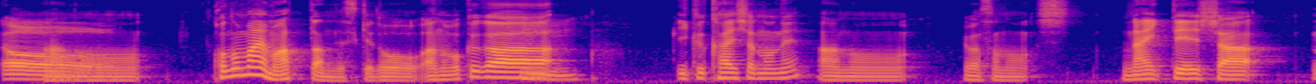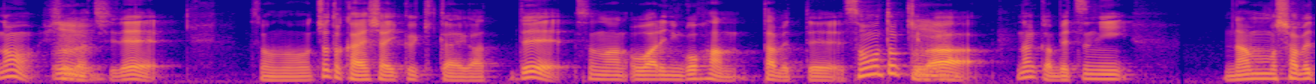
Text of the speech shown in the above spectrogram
ああのこの前もあったんですけどあの僕がうん。行く会社のねあの要はそのし内定者の人たちで、そのちょっと会社行く機会があってその終わりにご飯食べてその時はなんか別に何もしゃべ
